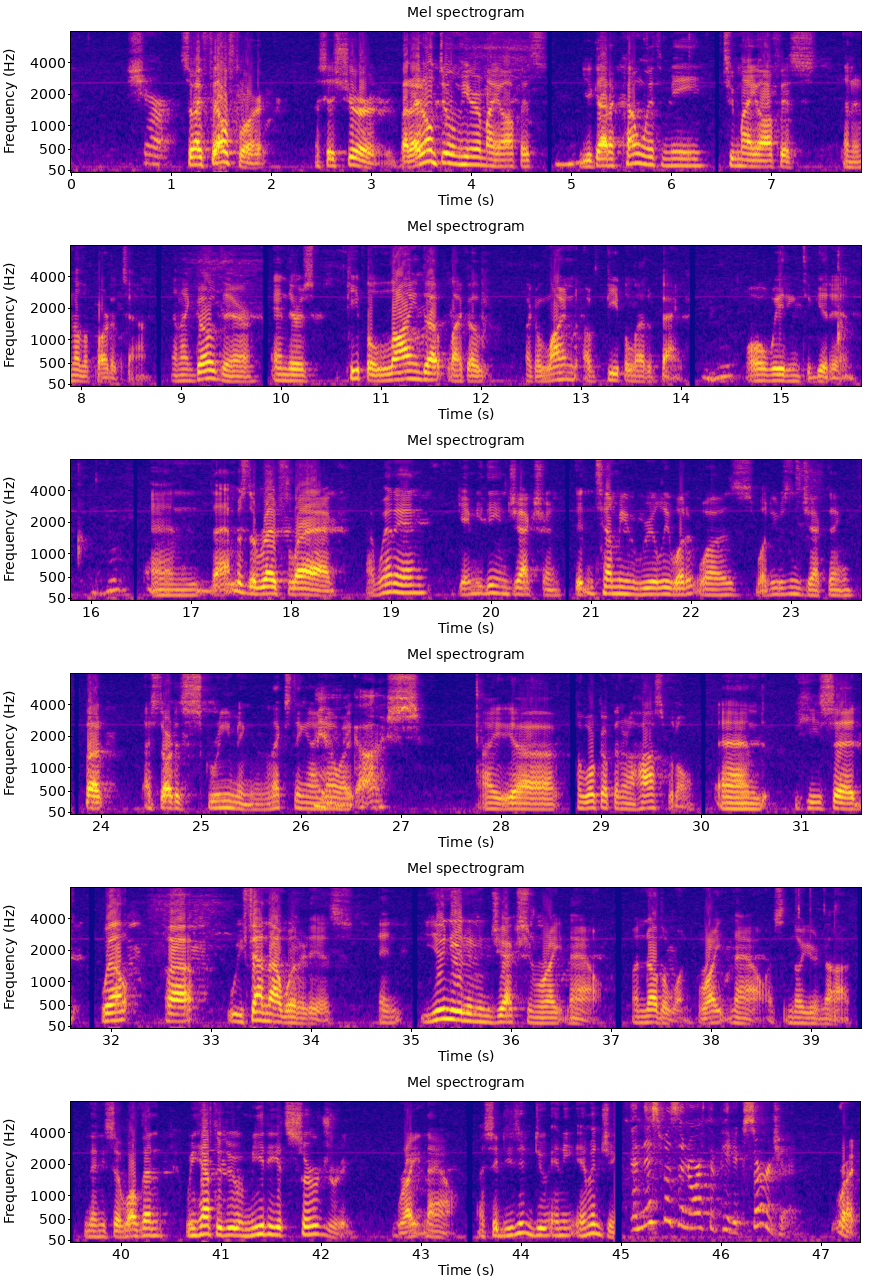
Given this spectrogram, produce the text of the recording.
Sure. So I fell for it. I said, sure, but I don't do them here in my office. You got to come with me to my office in another part of town. And I go there, and there's people lined up like a like a line of people at a bank, mm-hmm. all waiting to get in. Mm-hmm. And that was the red flag. I went in, gave me the injection, didn't tell me really what it was, what he was injecting, but I started screaming. And the next thing I oh know, my I, gosh. I, uh, I woke up in a hospital and he said, Well, uh, we found out what it is, and you need an injection right now, another one right now. I said, No, you're not. And then he said, Well, then we have to do immediate surgery right now. I said, You didn't do any imaging. And this was an orthopedic surgeon. Right.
